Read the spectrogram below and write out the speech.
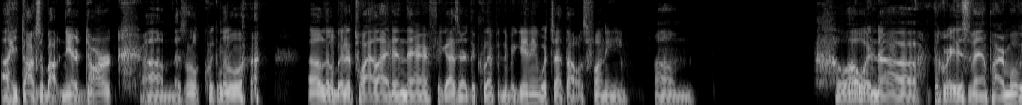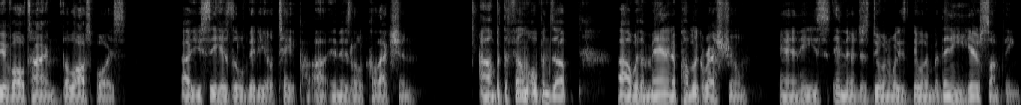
Uh, he talks about Near Dark. Um, there's a little quick little, a little bit of Twilight in there. If you guys heard the clip in the beginning, which I thought was funny. Um, oh, and uh, the greatest vampire movie of all time, The Lost Boys. Uh, you see his little videotape uh, in his little collection. Uh, but the film opens up uh, with a man in a public restroom, and he's in there just doing what he's doing. But then he hears something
